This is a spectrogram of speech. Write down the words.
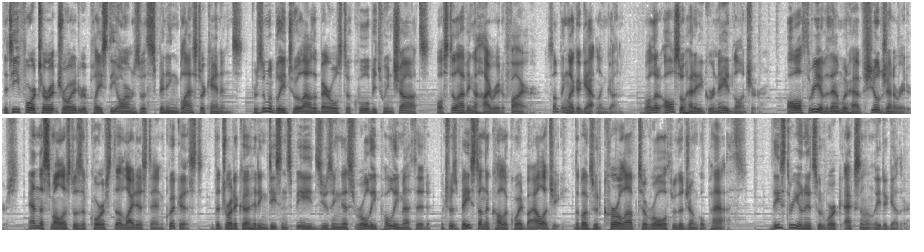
The T4 turret droid replaced the arms with spinning blaster cannons, presumably to allow the barrels to cool between shots while still having a high rate of fire something like a Gatling gun, while it also had a grenade launcher. All three of them would have shield generators, and the smallest was of course the lightest and quickest, the Droideka hitting decent speeds using this roly-poly method, which was based on the colicoid biology. The bugs would curl up to roll through the jungle paths. These three units would work excellently together.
